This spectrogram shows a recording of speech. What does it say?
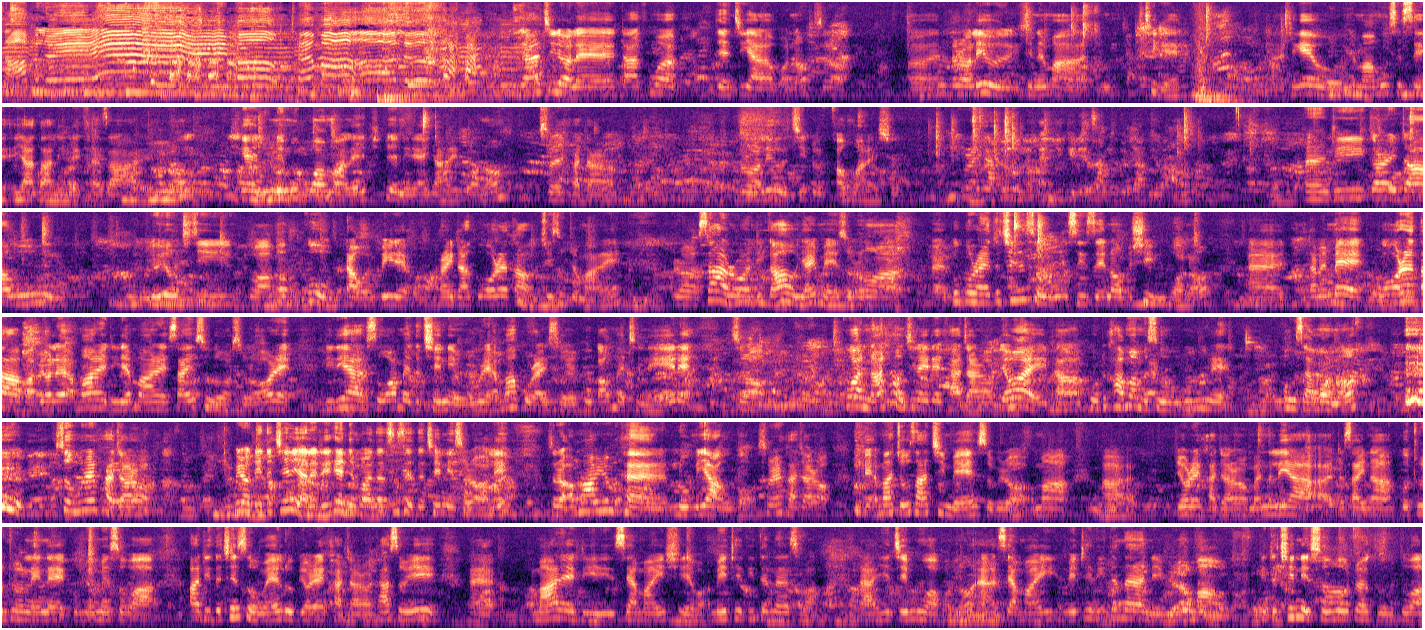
စားမလွေမောင်ထမလို့ဒီကားကြည့်တော့လဲဒါခုမှပြန်ကြည့်ရတော့ဗောနော်ဆိုတော့အဲတော်တော်လေးကိုရှင်ထဲမှာထိတယ် တကယ်ကိုမြန်မာမှုစစ်စစ်အရသာလေးလည်းခံစားရတယ်ပြီးတော့တကယ်လူနေမှုဘဝမှာလည်းဖြစ်ဖြစ်နေတဲ့အရာတွေပေါ့နော်ဆိုတဲ့ခါကျတော့တော်တော်လေးကိုကြည့်လို့ကောင်းပါတယ်ရှင်ဒီ character လေးကိုလက်ခံကြည့်ကြတဲ့ဆောင်လေးပြောပြပေးပါဦးအဲဒီ character ကိုဟိုရိုးရိုးကြည့်ကြည့်ဟိုပေါ့ကိုယ်တာဝန်ပေးတဲ့ပေါ့ character ကို order တာကိုကျေးဇူးတင်ပါတယ်အဲ့တော့စတော့ဒီကားကိုရိုက်မယ်ဆိုတော့ အဲကိုကိုရိုင်းတချင်းဆိုအစီအစဉ်တော့မရှိဘူးပေါ့နော်အဲဒါပေမဲ့ကို order တာကပြောလဲအမားတဲ့ဒီထဲမှာတဲ့ size ဆိုတော့ဆိုတော့တဲ့ဒီတည်းကဆိုရမယ့်တချင်းတွေကိုတဲ့အမကိုရိုင်းဆိုရင်ကိုကောင်းမယ်ထင်တယ်တဲ့ဆိုတော့ကိုကနားထောင်ကြည့်လိုက်တဲ့ခါကျတော့ပြောရရင်ဒါကိုတစ်ခါမှမဆိုဘူးတဲ့ပုံစံပေါ့နော်မဆိုဘူးတဲ့ခါကျတော့ပြီးတော့ဒီတချင်းတွေကလည်းတကယ်မြန်မာတန်စစ်စစ်တချင်းတွေဆိုတော့လေဆိုတော့အမားရွေးမခံလို့မရဘူးပေါ့ဆိုတဲ့ခါကျတော့အဲအမားစူးစမ်းကြည့်မယ်ဆိုပြီးတော့အမားအာပြောတဲ့ခါကျတော့မန္တလေးကဒီဇိုင်နာကိုထွန်းထွန်းလင်းနဲ့ကိုမျိုးမင်းဆိုကအာဒီတချင်းဆိုမယ်လို့ပြောတဲ့ခါကျတော့ဒါဆိုရင်အဲအမားတဲ့ဒီဆီယမာကြီးရှိရပေါ့အမေထေတီးတန်းတန်းဆိုတာဒါရင်ကျေးမှုอ่ะပေါ့နော်အဲဆီယမာကြီးအမေထေတီးတန်းတန်းကနေပြီးတော့အမအောင်ဒီတချင်းတွေဆိုဖို့အတွက်ကိုသူက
